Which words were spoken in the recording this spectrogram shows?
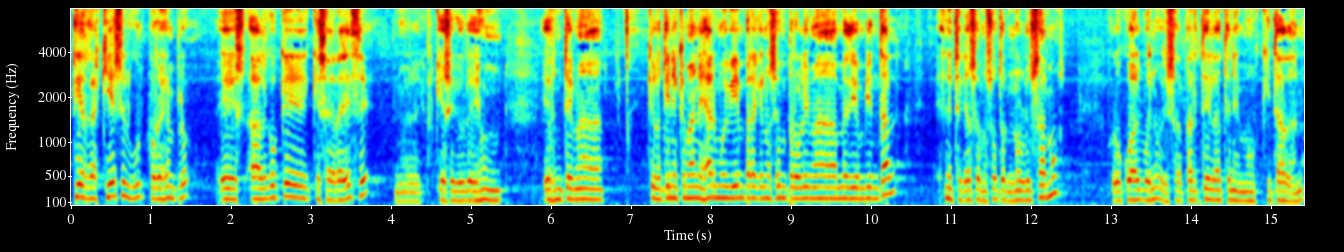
tierras Kieselgur, por ejemplo, es algo que, se agradece. Kieselgur es un, es un tema que lo tienes que manejar muy bien para que no sea un problema medioambiental. En este caso nosotros no lo usamos con lo cual, bueno, esa parte la tenemos quitada, ¿no?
